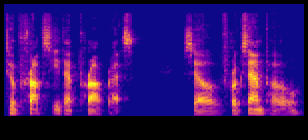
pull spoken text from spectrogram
to proxy that progress. So, for example,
